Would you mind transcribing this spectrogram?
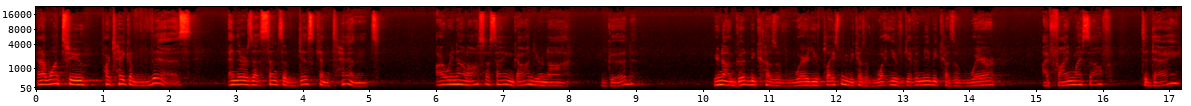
and I want to partake of this. And there's that sense of discontent. Are we not also saying, God, you're not good? You're not good because of where you've placed me, because of what you've given me, because of where I find myself today?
